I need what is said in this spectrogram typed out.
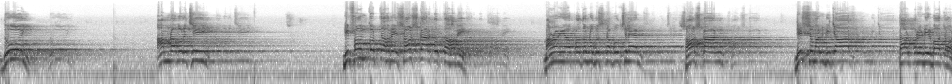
দুই। আমরা বলেছি রিফর্ম করতে হবে, সংস্কার করতে হবে। মাননীয় প্রধান উপস্থিত বলছিলেন, সংস্কার, দৃশ্যমান বিচার, তারপরে নির্বাচন।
